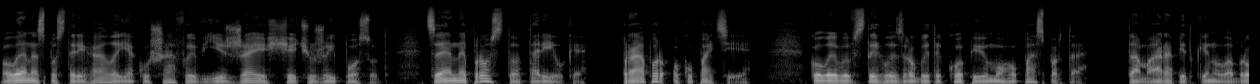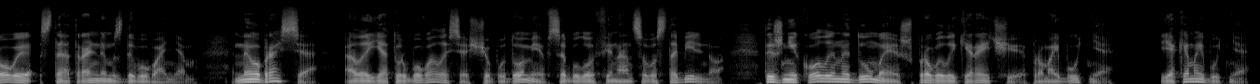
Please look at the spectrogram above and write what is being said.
Олена спостерігала, як у шафи в'їжджає ще чужий посуд. Це не просто тарілки, прапор окупації. Коли ви встигли зробити копію мого паспорта, Тамара підкинула брови з театральним здивуванням. Не образься, але я турбувалася, щоб у домі все було фінансово стабільно. Ти ж ніколи не думаєш про великі речі, про майбутнє. Яке майбутнє?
